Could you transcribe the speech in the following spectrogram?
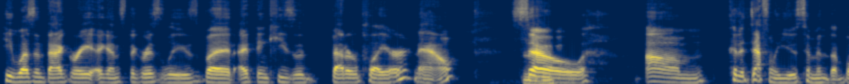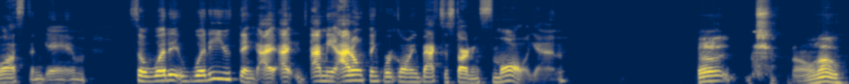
he wasn't that great against the Grizzlies, but I think he's a better player now. So, um, could have definitely used him in the Boston game. So, what do what do you think? I I, I mean, I don't think we're going back to starting small again. Uh, I don't know.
